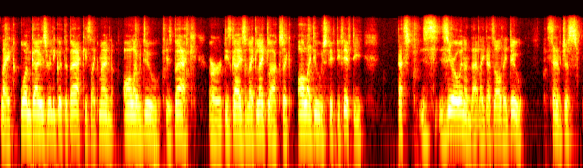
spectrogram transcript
Like one guy who's really good at the back, he's like, man, all I would do is back. Or these guys are like leg locks, like all I do is 50 50. That's zero in on that. Like that's all they do. Instead of just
